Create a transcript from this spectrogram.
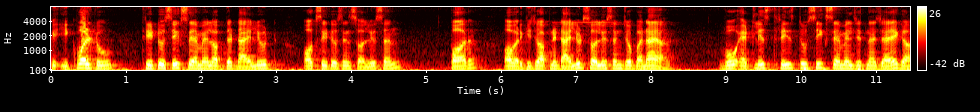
कि equal to three to six M L of the dilute oxytocin solution per over की जो आपने डायल्यूट सॉल्यूशन जो बनाया, वो at least three to six M L जितना जाएगा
